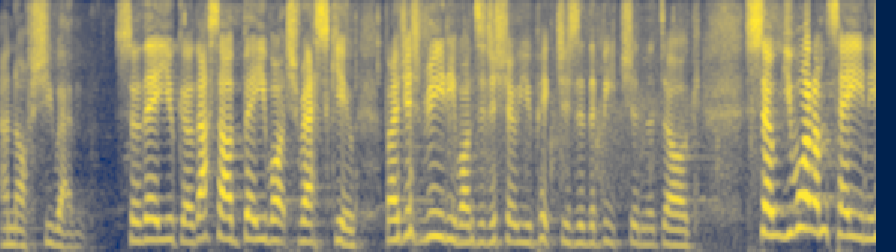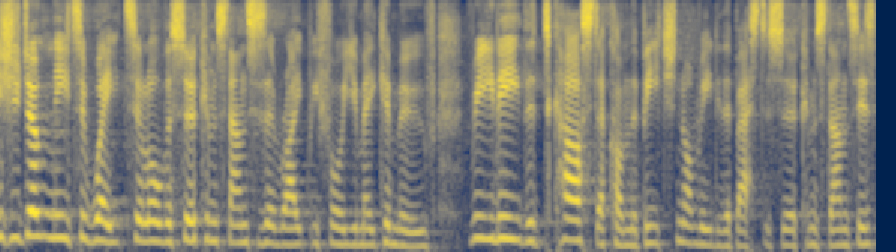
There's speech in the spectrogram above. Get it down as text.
and off she went. So there you go. That's our Baywatch rescue. But I just really wanted to show you pictures of the beach and the dog. So you, what I'm saying is you don't need to wait till all the circumstances are right before you make a move. Really, the car stuck on the beach, not really the best of circumstances,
